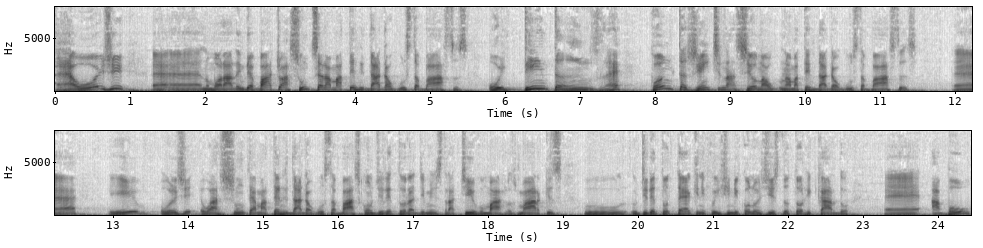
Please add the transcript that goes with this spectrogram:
É, hoje, é, no Morada em Debate, o assunto será maternidade Augusta Bastos. 80 anos, né? Quanta gente nasceu na, na maternidade Augusta Bastos? É, E hoje o assunto é a maternidade Augusta Bastos, com o diretor administrativo Marlos Marques, o, o diretor técnico e ginecologista doutor Ricardo é, Abou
